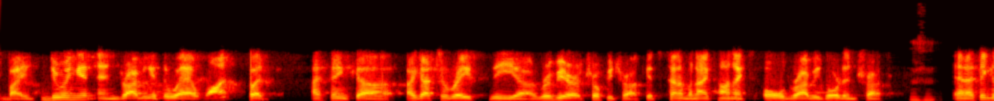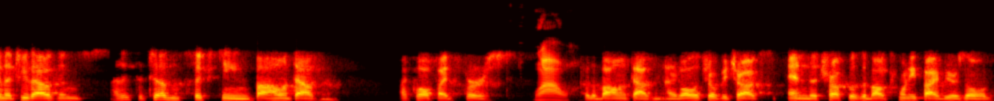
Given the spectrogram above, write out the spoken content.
by doing it and driving it the way I want. But I think uh, I got to race the uh, Riviera Trophy truck. It's kind of an iconic old Robby Gordon truck Mm-hmm. And I think in the 2000s, I think the 2016 Baja 1000, I qualified first. Wow. For the Baja 1000 out of all the trophy trucks. And the truck was about 25 years old.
